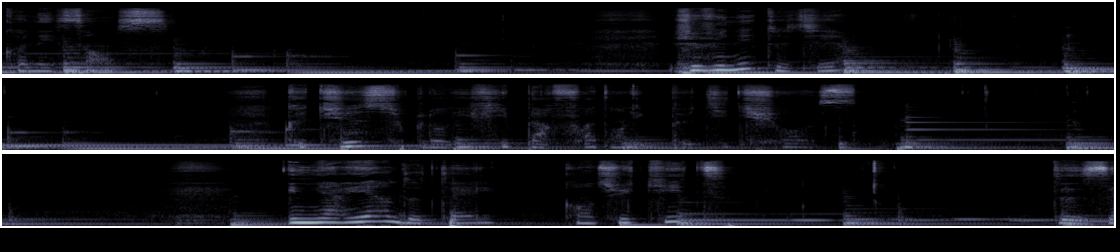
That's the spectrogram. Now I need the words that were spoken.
connaissances. Je venais te dire que Dieu se glorifie parfois dans les petites choses. Il n'y a rien de tel quand tu quittes de Z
